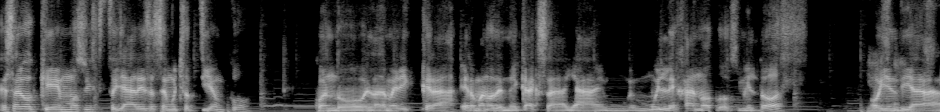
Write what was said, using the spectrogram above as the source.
es algo que hemos visto ya desde hace mucho tiempo, cuando el América era hermano de Necaxa ya en muy lejano 2002 Hoy en día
